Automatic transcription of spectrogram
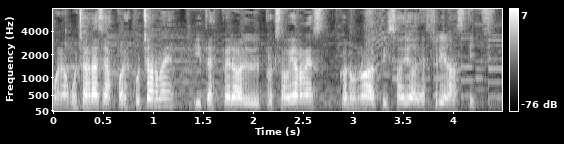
Bueno, muchas gracias por escucharme y te espero el próximo viernes con un nuevo episodio de Freelance Tips.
